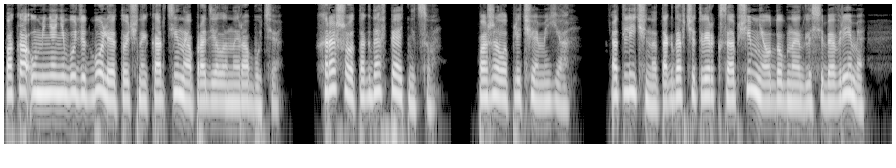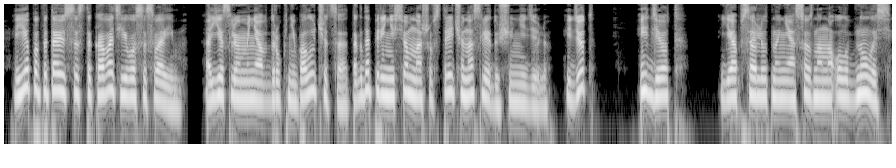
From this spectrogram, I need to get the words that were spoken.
пока у меня не будет более точной картины о проделанной работе. «Хорошо, тогда в пятницу», — пожала плечами я. «Отлично, тогда в четверг сообщи мне удобное для себя время, и я попытаюсь состыковать его со своим. А если у меня вдруг не получится, тогда перенесем нашу встречу на следующую неделю. Идет? Идет. Я абсолютно неосознанно улыбнулась,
